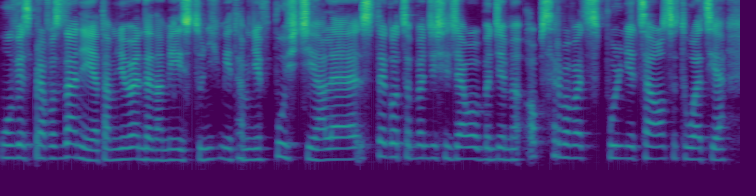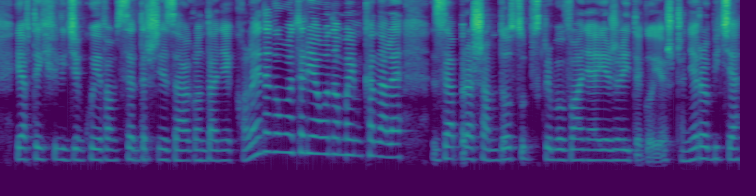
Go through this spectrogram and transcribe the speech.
mówię sprawozdanie, ja tam nie będę na miejscu, nikt mnie tam nie wpuści, ale z tego, co będzie się działo, będziemy obserwować wspólnie całą sytuację. Ja w tej chwili dziękuję Wam Wam serdecznie za oglądanie kolejnego materiału na moim kanale. Zapraszam do subskrybowania, jeżeli tego jeszcze nie robicie,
